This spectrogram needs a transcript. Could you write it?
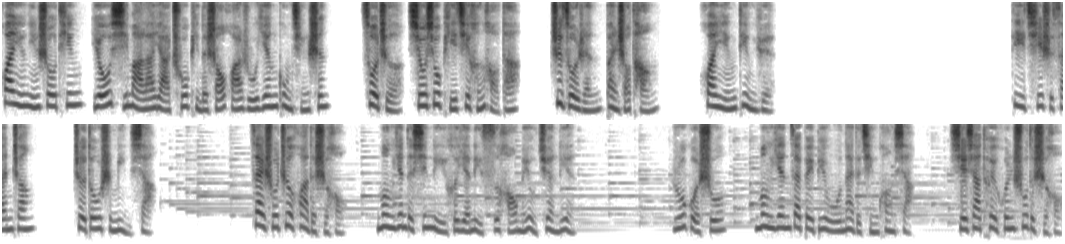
欢迎您收听由喜马拉雅出品的《韶华如烟共情深》，作者羞羞脾气很好搭，制作人半勺糖。欢迎订阅。第七十三章，这都是命下。在说这话的时候，梦烟的心里和眼里丝毫没有眷恋。如果说梦烟在被逼无奈的情况下写下退婚书的时候，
